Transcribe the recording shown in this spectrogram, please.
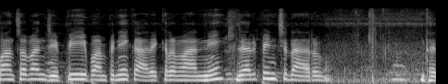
పంచమని చెప్పి ఈ పంపిణీ కార్యక్రమాన్ని జరిపించినారు. అంతే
